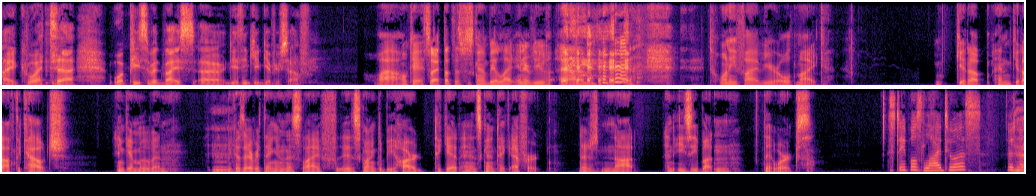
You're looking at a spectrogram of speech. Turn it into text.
Like what uh, what piece of advice uh, do you think you'd give yourself? Wow. Okay. So I thought this was going to be a light interview. Um, 25 year old Mike, get up and get off the couch and get moving because everything in this life is going to be hard to get and it's going to take effort. There's not an easy button that works. Staples lied to us. There's yeah,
